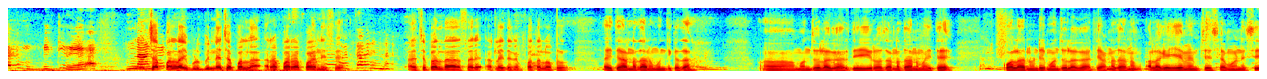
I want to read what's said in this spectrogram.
అది బిట్టివే చెప్పాలా ఇప్పుడు బిన్నే చెప్పాలా రప్ప రప్ప అనేసి అది చెప్పాలదా సరే అట్లయితే నేను పోతా లోపల అయితే అన్నదానం ఉంది కదా ఆ, మంజుల గారిది ఈరోజు అన్నదానం అయితే కోలార్ నుండి మంజుల గారిది అన్నదానం. అలాగే ఏమేం చేసాము అనేసి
